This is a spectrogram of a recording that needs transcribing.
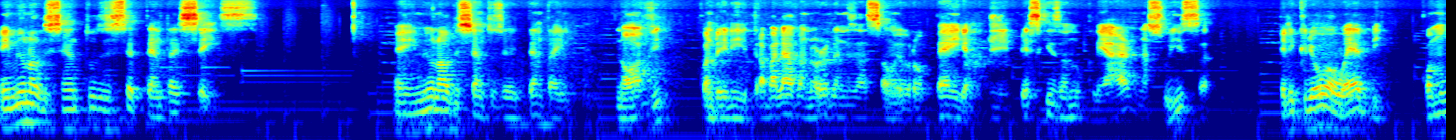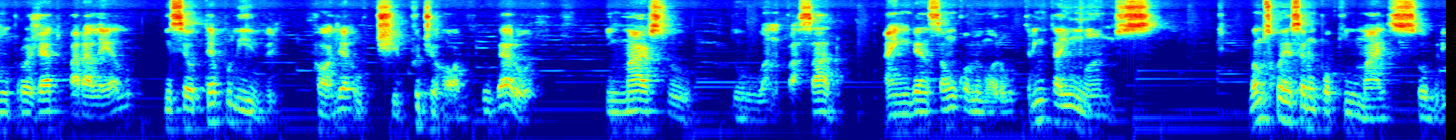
em 1976. Em 1989, quando ele trabalhava na Organização Europeia de Pesquisa Nuclear, na Suíça, ele criou a web como um projeto paralelo em seu tempo livre. Olha o tipo de hobby do garoto. Em março do ano passado, a invenção comemorou 31 anos. Vamos conhecer um pouquinho mais sobre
